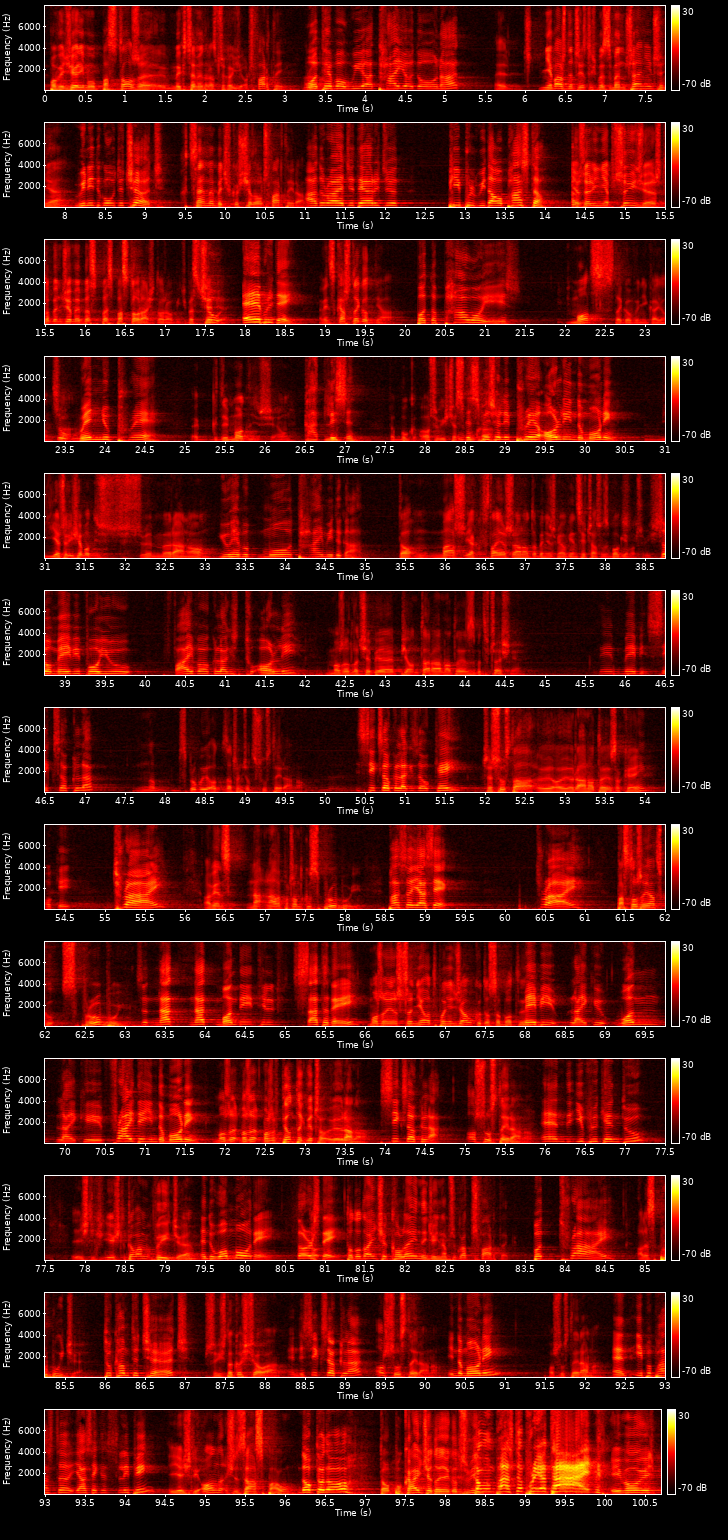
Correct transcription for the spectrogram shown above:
powiedzieli mu, pastorze, my chcemy teraz przychodzić o czwartej. Whatever we are tired or not, E, Nieważne, czy jesteśmy zmęczeni, czy nie, we need to go to church. chcemy być w kościele o czwartej rano. Otherwise, there is people without pastor. Jeżeli nie przyjdziesz, to będziemy bez, bez pastora to robić, bez So ciebie. every day. A więc każdego dnia. But the power is Moc z tego so wynikająca, when you pray, gdy modlisz się, God listen. to Bóg oczywiście And słucha. especially pray early in the morning. Jeżeli się modlisz em, rano, You have more time with God. to masz, jak wstajesz rano, to będziesz miał więcej czasu z Bogiem oczywiście. So maybe for you, five o'clock is too early. Może dla ciebie piąta rano to jest zbyt wcześnie. Maybe six o'clock. No, spróbuj od, zacząć od szóstej rano. Six o'clock is okay. Czy szósta y, rano to jest ok? Okay. Try. A więc na, na początku spróbuj. Pastor Jacek, try. Pastorze Jacku, spróbuj. So not not Monday till Saturday. Może jeszcze nie od poniedziałku do soboty, Maybe like one like a Friday in the morning, może, może, może w piątek wieczor, rano, six o'clock. o szóstej rano. And if you can do, Jeśli, jeśli to wam wyjdzie, and one more day, to, Thursday. to dodajcie kolejny dzień, na przykład czwartek. But try Ale spróbujcie to come to church przyjść do kościoła and six o'clock o szóstej rano. in the morning. O szóstej rano. And if pastor Jacek is sleeping, jeśli on się zaspał, door. To pukajcie do jego drzwi Come on, pastor, prayer time. i mówić,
